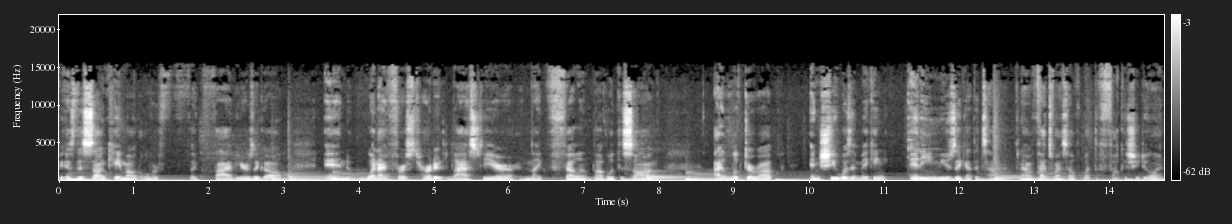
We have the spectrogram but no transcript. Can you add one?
because this song came out over like five years ago, and when I first heard it last year and like fell in love with the song, I looked her up, and she wasn't making any music at the time, and I thought to myself, what the fuck is she doing?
